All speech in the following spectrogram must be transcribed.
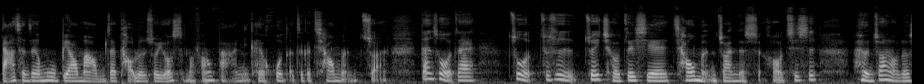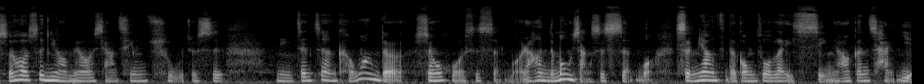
达成这个目标嘛。我们在讨论说有什么方法你可以获得这个敲门砖，但是我在做就是追求这些敲门砖的时候，其实很重要的时候是你有没有想清楚，就是。你真正渴望的生活是什么？然后你的梦想是什么？什么样子的工作类型？然后跟产业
